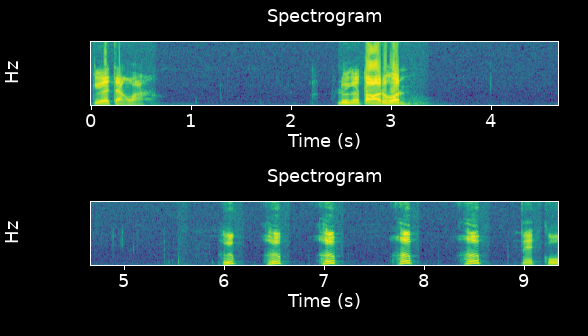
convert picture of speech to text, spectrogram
เกลือจังวะลุยกันต่อทุกคนฮึบฮึบฮึบฮึบฮึบเน็ตกู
